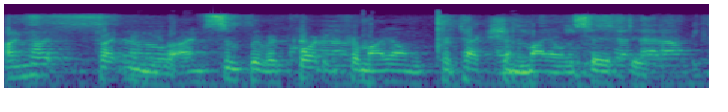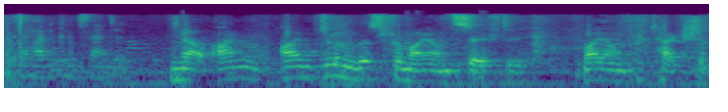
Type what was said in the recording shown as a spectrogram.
I'm not threatening you. So, I'm simply recording for my own protection my own you need to shut safety. that off because I haven't consented. No, I'm, I'm doing this for my own safety, my own protection,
